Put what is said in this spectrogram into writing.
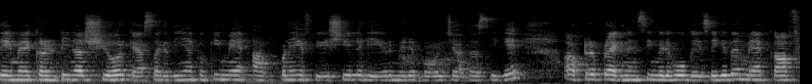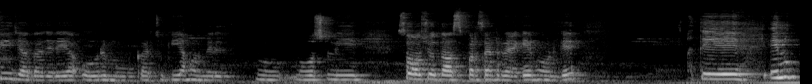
ਤੇ ਮੈਂ ਗਰੰਟੀ ਨਾਲ ਸ਼ੋਰ ਕਹਿ ਸਕਦੀ ਹਾਂ ਕਿਉਂਕਿ ਮੈਂ ਆਪਣੇ ਫੇਸ਼ੀਅਲ ਹੇਅਰ ਮੇਰੇ ਬਹੁਤ ਜ਼ਿਆਦਾ ਸੀਗੇ। ਆਫਟਰ ਪ੍ਰੈਗਨੈਂਸੀ ਮੇਰੇ ਹੋ ਗਏ ਸੀਗੇ ਤਾਂ ਮੈਂ ਕਾਫੀ ਜ਼ਿਆਦਾ ਜਿਹੜੇ ਆ ਉਹ ਰਿਮੂਵ ਕਰ ਚੁੱਕੀ ਹਾਂ। ਹੁਣ ਮੇਰੇ ਮੋਸਟਲੀ 100 ਚੋਂ 10% ਰਹਿ ਗਏ ਹੋਣਗੇ। ਤੇ ਇਹਨੂੰ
